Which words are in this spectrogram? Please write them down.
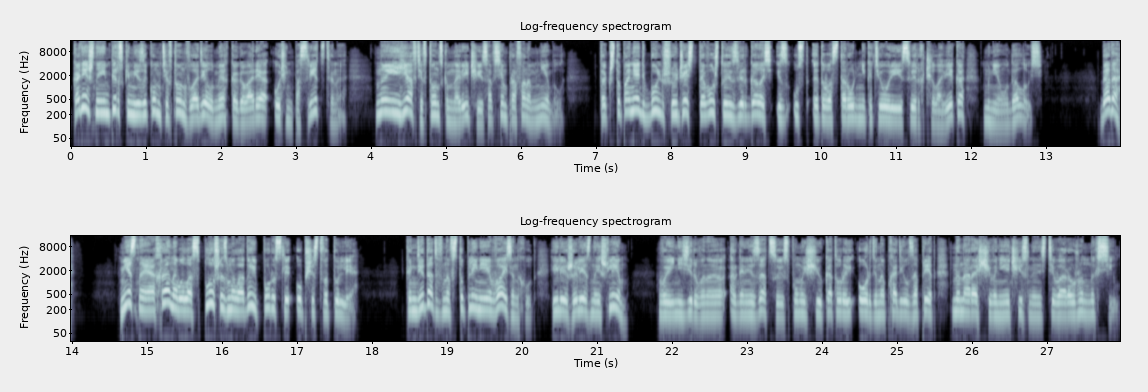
Конечно, имперским языком Тевтон владел, мягко говоря, очень посредственно, но и я в тевтонском наречии совсем профаном не был, так что понять большую часть того, что извергалось из уст этого сторонника теории сверхчеловека, мне удалось. Да-да, местная охрана была сплошь из молодой поросли общества Туле. Кандидатов на вступление в Айзенхуд или Железный шлем военизированную организацию, с помощью которой Орден обходил запрет на наращивание численности вооруженных сил.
